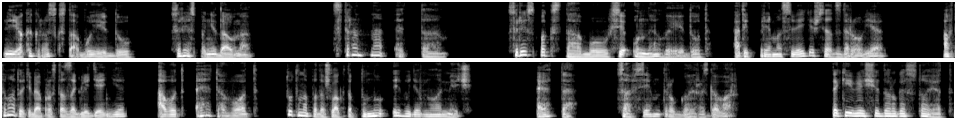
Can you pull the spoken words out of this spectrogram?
«Я как раз к стабу иду. С респа недавно». «Странно это. С респа к стабу все унылые идут, а ты прямо светишься от здоровья. Автомат у тебя просто загляденье, а вот это вот... Тут она подошла к топтуну и выдернула меч. Это совсем другой разговор. Такие вещи дорого стоят.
